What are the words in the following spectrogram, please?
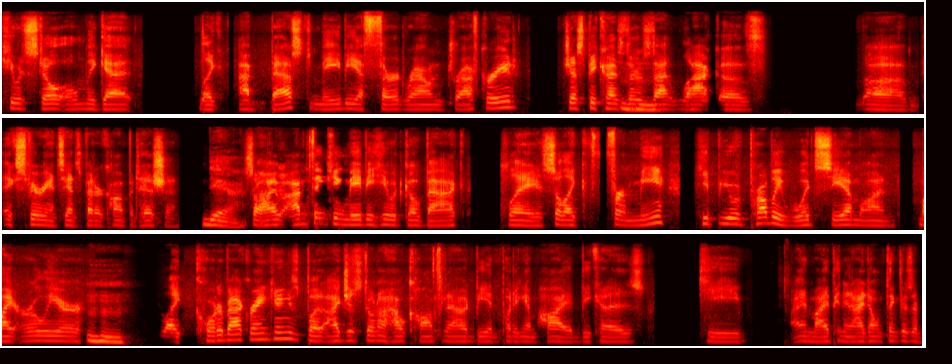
he would still only get like at best maybe a third round draft grade just because there's Mhm. that lack of um experience against better competition Yeah. so I, i'm thinking maybe he would go back play so like for me he you would probably would see him on my earlier Mm-hmm. like quarterback rankings, but I just don't know how confident I would be in putting him high because he, in my opinion, I don't think there's a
